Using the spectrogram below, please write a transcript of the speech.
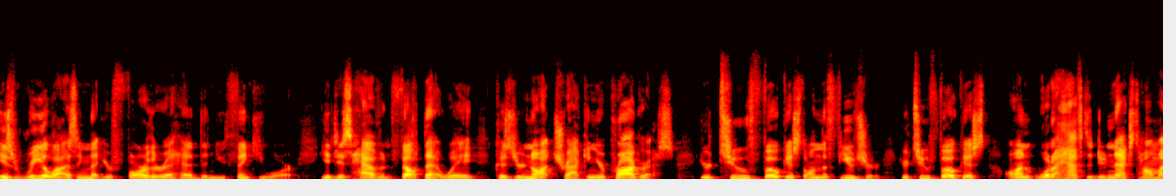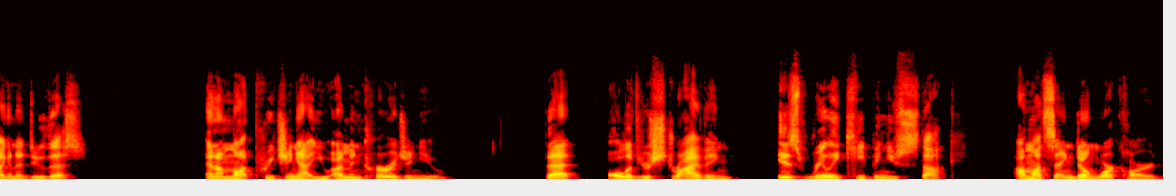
is realizing that you're farther ahead than you think you are. You just haven't felt that way because you're not tracking your progress. You're too focused on the future. You're too focused on what I have to do next. How am I going to do this? And I'm not preaching at you, I'm encouraging you that all of your striving is really keeping you stuck. I'm not saying don't work hard,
